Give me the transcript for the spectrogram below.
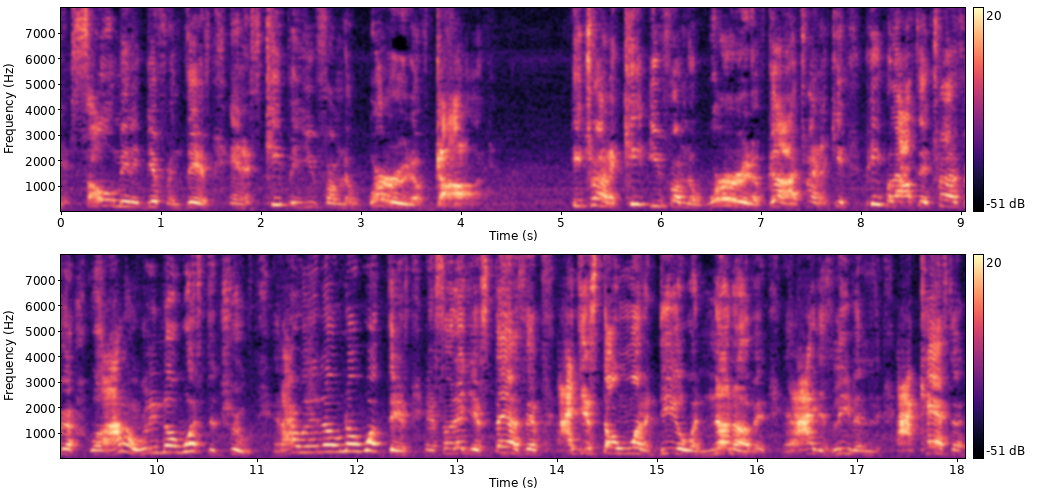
and so many different this, and it's keeping you from the word of God. He's trying to keep you from the word of God, trying to keep people out there trying to figure out, well, I don't really know what's the truth, and I really don't know what this, and so they just stay and say, I just don't want to deal with none of it, and I just leave it, I cast it,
